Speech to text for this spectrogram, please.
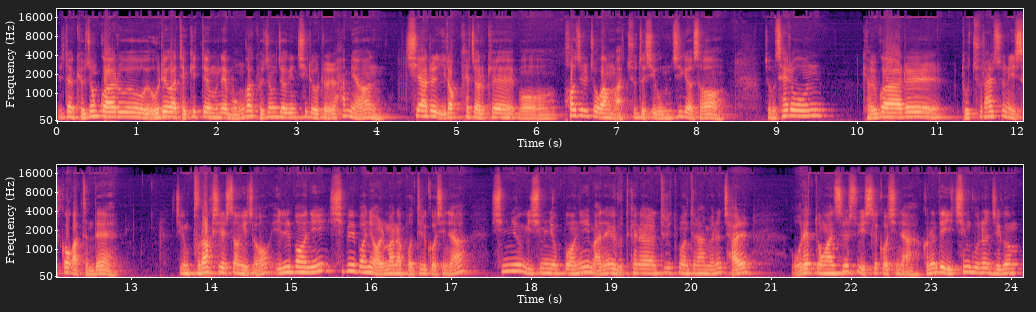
일단 교정과로 의뢰가 됐기 때문에 뭔가 교정적인 치료를 하면 치아를 이렇게 저렇게 뭐 퍼즐 조각 맞추듯이 움직여서 좀 새로운 결과를 도출할 수는 있을 것 같은데 지금 불확실성이죠. 1번이 11번이 얼마나 버틸 것이냐. 16, 26번이 만약에 루트캐널 트리트먼트를 하면은 잘 오랫동안 쓸 수 있을 것이냐. 그런데 이 친구는 지금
